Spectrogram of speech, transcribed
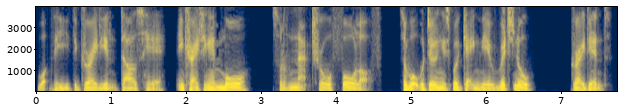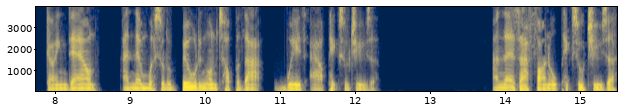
what the, the gradient does here in creating a more sort of natural fall off. So what we're doing is we're getting the original gradient going down, and then we're sort of building on top of that with our pixel chooser. And there's our final pixel chooser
